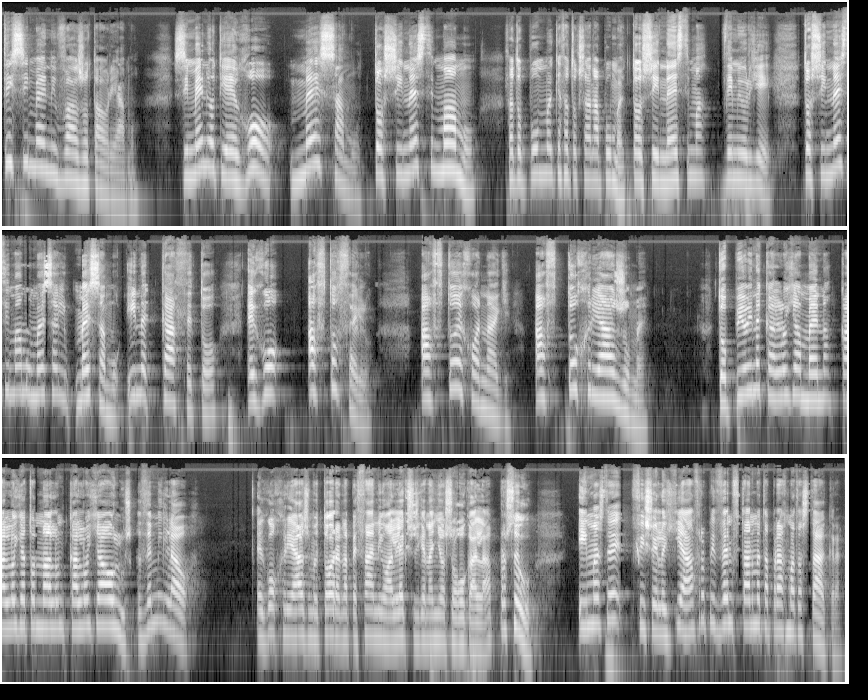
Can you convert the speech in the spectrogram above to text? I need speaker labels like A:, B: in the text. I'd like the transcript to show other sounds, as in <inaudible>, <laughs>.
A: Τι σημαίνει βάζω τα όρια μου; Σημαίνει ότι εγώ μέσα μου, το συνέστημά μου, θα το πούμε και θα το ξαναπούμε, το συνέστημα δημιουργεί. Το συνέστημά μου μέσα, μέσα μου είναι κάθετο, εγώ αυτό θέλω. Αυτό έχω ανάγκη. Αυτό χρειάζομαι. Το οποίο είναι καλό για μένα, καλό για τον άλλον, καλό για όλους. Δεν μιλάω, εγώ χρειάζομαι τώρα να πεθάνει ο Αλέξιος για να νιώσω εγώ καλά. Προς Θεού. Είμαστε φυσιολογικοί άνθρωποι, δεν φτάνουμε τα πράγματα στα άκρα.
